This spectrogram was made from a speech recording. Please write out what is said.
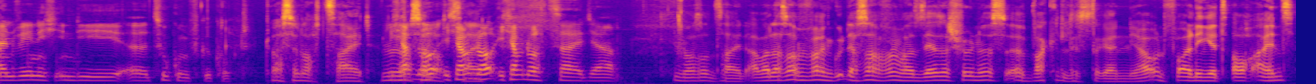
ein wenig in die äh, Zukunft geguckt. Du hast ja noch Zeit. Du ich habe noch, ich hab noch, ich hab noch Zeit, ja. Du hast noch Zeit. Aber das ist auf jeden Fall ein, gut- das ist auf jeden Fall sehr, sehr schönes äh, Bucketlist-Rennen, ja. Und vor allen Dingen jetzt auch eins,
